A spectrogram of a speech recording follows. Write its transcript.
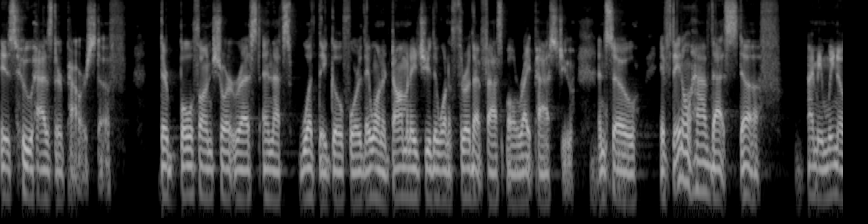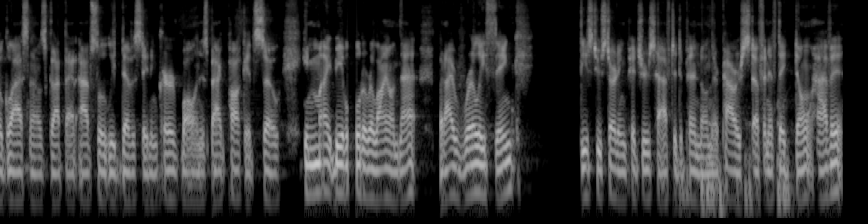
is who has their power stuff. They're both on short rest, and that's what they go for. They want to dominate you, they want to throw that fastball right past you. And so if they don't have that stuff, I mean, we know Glasnow's got that absolutely devastating curveball in his back pocket. So he might be able to rely on that. But I really think these two starting pitchers have to depend on their power stuff. And if they don't have it,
